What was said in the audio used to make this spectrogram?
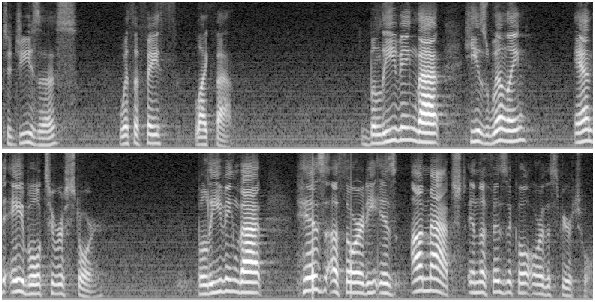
to Jesus with a faith like that. Believing that He is willing and able to restore. Believing that His authority is unmatched in the physical or the spiritual.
